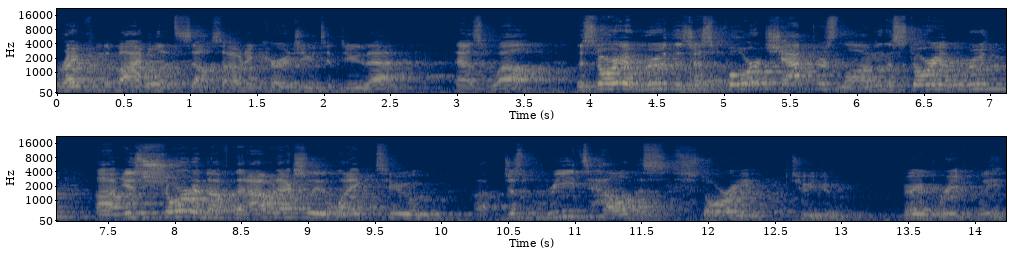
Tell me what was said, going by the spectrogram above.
right from the Bible itself. So I would encourage you to do that as well. The story of Ruth is just four chapters long, and the story of Ruth uh, is short enough that I would actually like to uh, just retell this story to you very briefly,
